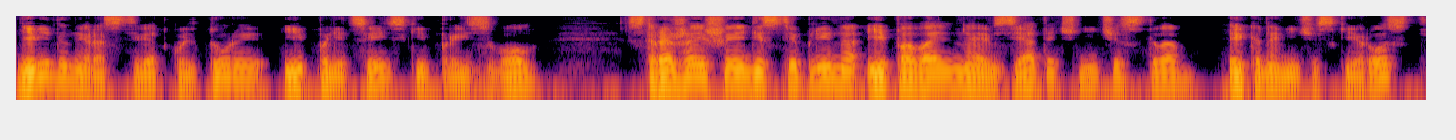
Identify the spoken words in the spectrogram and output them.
Невиданный расцвет культуры и полицейский произвол, строжайшая дисциплина и повальное взяточничество, экономический рост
